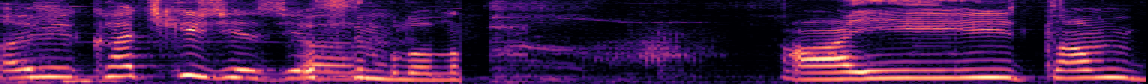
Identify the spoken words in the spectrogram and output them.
Abi kaç gireceğiz ya? Justin bulalım. Ay tam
